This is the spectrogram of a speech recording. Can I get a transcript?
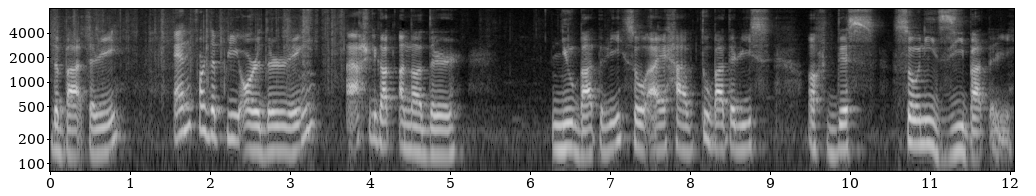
the battery and for the pre-ordering, I actually got another new battery. So I have two batteries of this Sony Z battery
